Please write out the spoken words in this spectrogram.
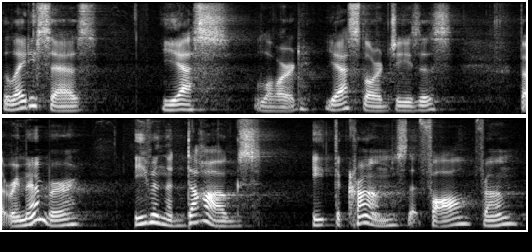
The lady says, Yes, Lord. Yes, Lord Jesus. But remember, even the dogs eat the crumbs that fall from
